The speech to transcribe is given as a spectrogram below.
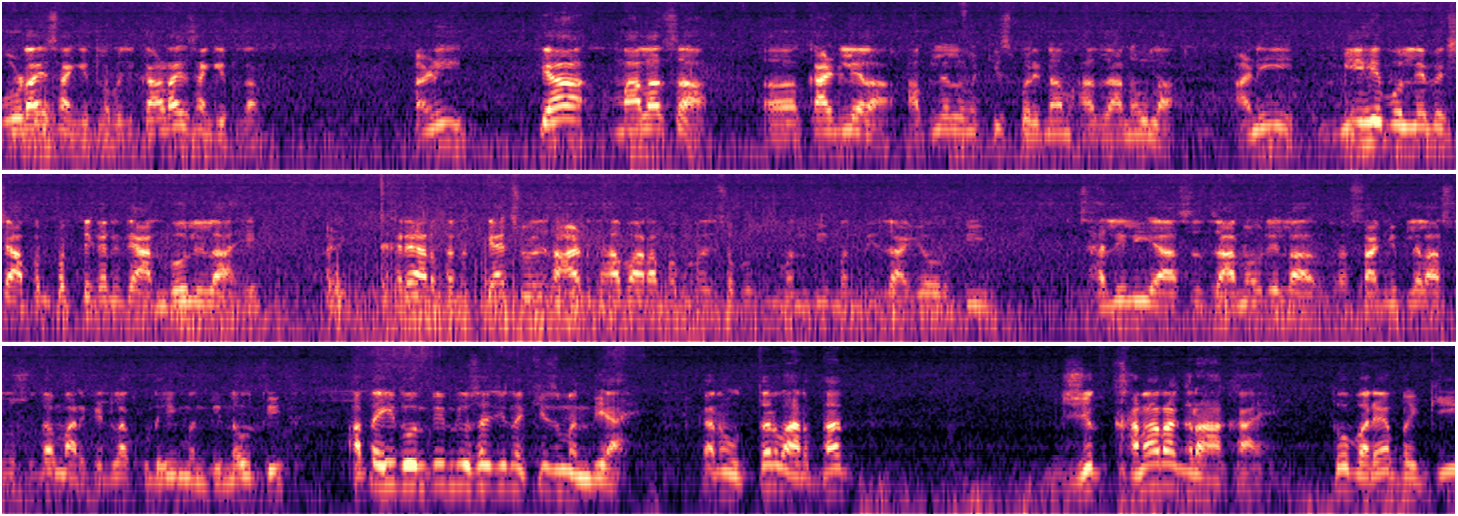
ओढाय सांगितला म्हणजे काढाय सांगितला. आणि त्या मालाचा काढलेला आपल्याला नक्कीच परिणाम हा जाणवला. आणि मी हे बोलण्यापेक्षा आपण प्रत्येकाने ते अनुभवलेलं आहे. आणि खऱ्या अर्थानं त्याच वेळेस आठ दहा बारा पंधरा दिवसापासून मंदी मंदी जागेवरती झालेली आहे असं जाणवलेलं सांगितलेलं असून सुद्धा मार्केटला कुठेही मंदी नव्हती. आता ही दोन तीन दिवसाची नक्कीच मंदी आहे. कारण उत्तर भारतात जे खाणारा ग्राहक आहे तो बऱ्यापैकी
